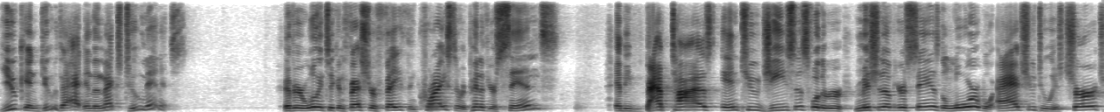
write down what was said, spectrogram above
you can do that in the next two minutes. If you're willing to confess your faith in Christ and repent of your sins and be baptized into Jesus for the remission of your sins, the Lord will add you to his church,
